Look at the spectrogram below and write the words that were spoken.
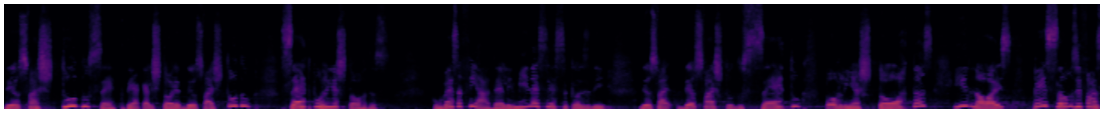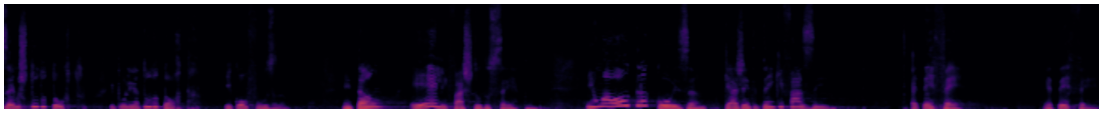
Deus faz tudo certo. Tem aquela história de Deus faz tudo certo por linhas tortas. Conversa fiada. Elimina essa coisa de Deus faz, Deus faz tudo certo por linhas tortas e nós pensamos e fazemos tudo torto. E por linha tudo torta e confusa. Então, Ele faz tudo certo. E uma outra coisa que a gente tem que fazer é ter fé. É ter fé.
